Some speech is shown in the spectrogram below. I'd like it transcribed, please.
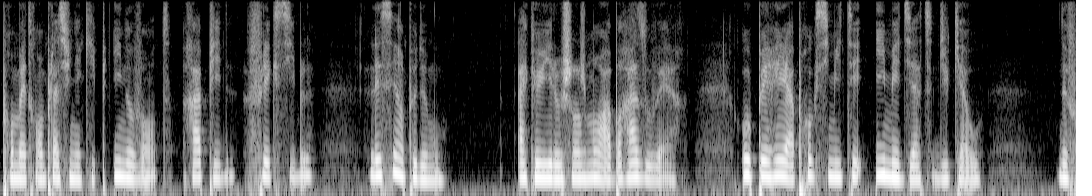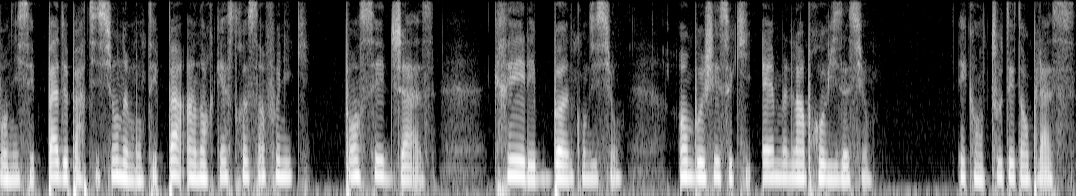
Pour mettre en place une équipe innovante, rapide, flexible, laissez un peu de mou. Accueillez le changement à bras ouverts. Opérez à proximité immédiate du chaos. Ne fournissez pas de partition, ne montez pas un orchestre symphonique. Pensez jazz. Créez les bonnes conditions. Embauchez ceux qui aiment l'improvisation. Et quand tout est en place,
